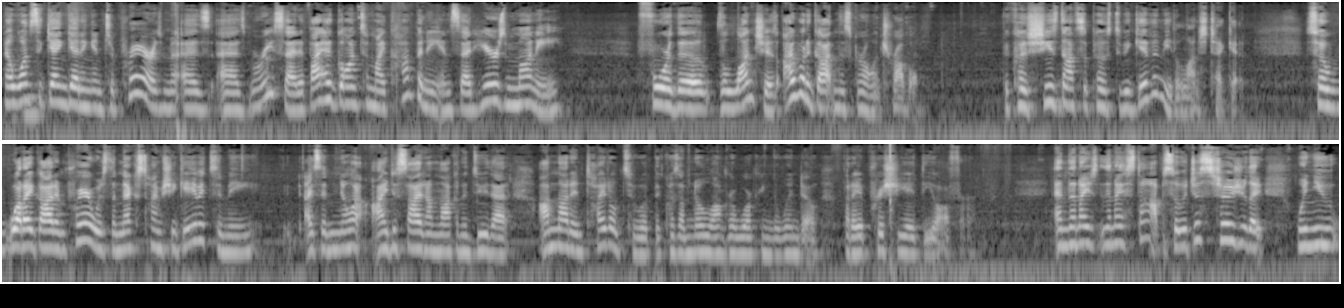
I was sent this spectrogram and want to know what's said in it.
Now, once again, getting into prayer, as as as Marie said, if I had gone to my company and said, "Here's money." For the, the lunches, I would have gotten this girl in trouble because she's not supposed to be giving me the lunch ticket. So, what I got in prayer was the next time she gave it to me, I said, you know what? I decided I'm not going to do that. I'm not entitled to it because I'm no longer working the window, but I appreciate the offer. And then I then I stopped. So it just shows you that when you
